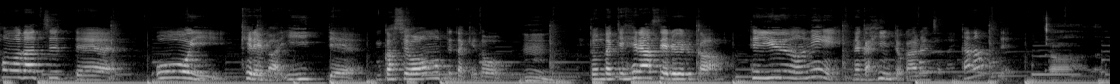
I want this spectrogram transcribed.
友達って多いければいいって昔は思ってたけどうん。うん。どんだけ減らせるかっていうのになんかヒントがあるんじゃないかなってああ、なる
